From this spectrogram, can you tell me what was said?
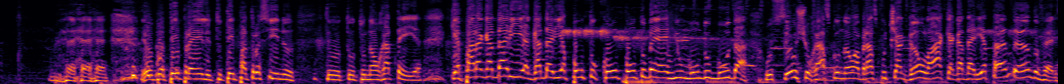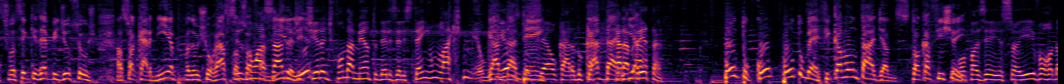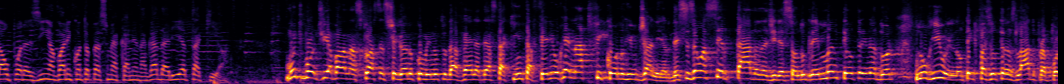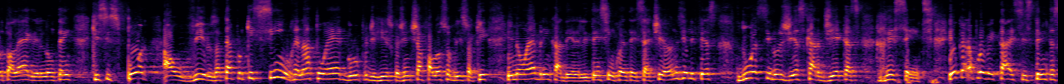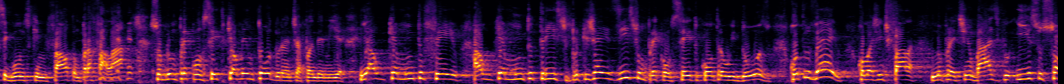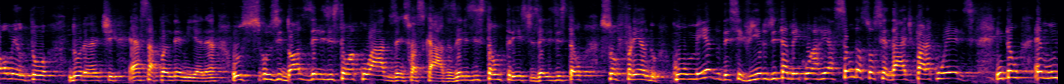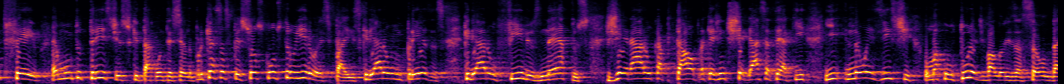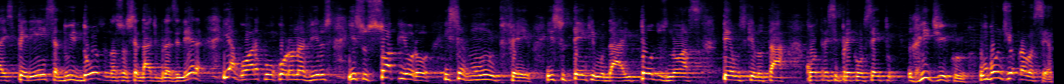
é, eu botei para ele, tu tem patrocínio, tu, tu, tu, não rateia. Que é para a Gadaria, gadaria.com.br. O mundo muda. O seu churrasco não. Abraço pro Tiagão lá, que a Gadaria tá andando, velho. Se você quiser pedir o seu, a sua carninha para fazer o churrasco Preciso com a sua um família ali. de tira de fundamento deles. Eles têm um lá que, meu Gada Deus tem. do céu, cara, do Gadaria... cara preta com.br. Fica à vontade, Abs. Toca a ficha aí. Vou fazer isso aí, vou rodar o porazinho. Agora, enquanto eu peço minha carne na gadaria, tá aqui, ó. Muito bom dia, bola nas costas, chegando com o Minuto da Velha desta quinta-feira e o Renato ficou no Rio de Janeiro. Decisão acertada da direção do Grêmio manter o treinador no Rio. Ele não tem que fazer o translado para Porto Alegre, ele não tem que se expor ao vírus, até porque sim, o Renato é grupo de risco. A gente já falou sobre isso aqui e não é brincadeira. Ele tem 57 anos e ele fez duas cirurgias cardíacas recentes. Eu quero aproveitar esses 30 segundos que me faltam para falar sobre um preconceito que aumentou durante a pandemia e algo que é muito feio, algo que é muito triste, porque já existe um preconceito contra o idoso, contra o velho, como a gente fala no pretinho básico, e isso só aumentou durante essa pandemia, né? Os, os idosos eles estão acuados em suas casas, eles estão tristes, eles estão sofrendo com o medo desse vírus e também com a reação da sociedade para com eles. Então é muito feio, é muito triste isso que está acontecendo, porque essas pessoas construíram esse país, criaram empresas, criaram filhos filhos, netos, geraram capital para que a gente chegasse até aqui e não existe uma cultura de valorização da experiência do idoso na sociedade brasileira e agora com o coronavírus isso só piorou. Isso é muito feio. Isso tem que mudar e todos nós temos que lutar contra esse preconceito ridículo. Um bom dia para você.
